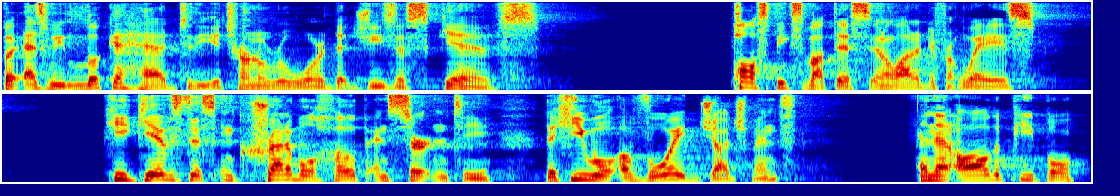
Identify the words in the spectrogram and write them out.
but as we look ahead to the eternal reward that Jesus gives. Paul speaks about this in a lot of different ways. He gives this incredible hope and certainty that he will avoid judgment and that all the people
